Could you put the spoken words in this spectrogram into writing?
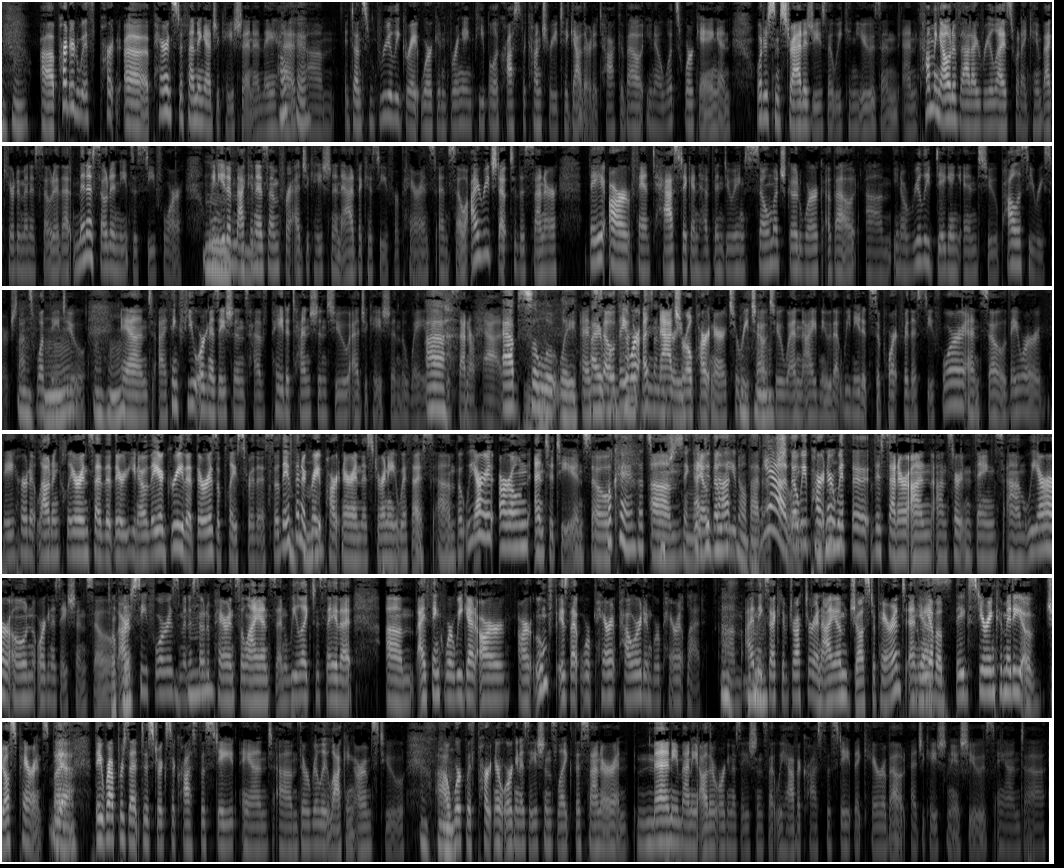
uh, partnered with part, uh, Parents Defending Education, and they had Okay. um, done some really great work in bringing people across the country together to talk about, you know, what's working and what are some strategies that we can use. And, and coming out of that, I realized when I came back here to Minnesota that Minnesota needs a C4. We need a mechanism for education and advocacy for parents. And so I reached out to the center. They are fantastic and have been doing so much good work about, um, you know, really digging into policy research. That's what they mm-hmm. do. Mm-hmm. And I think few organizations have paid attention to education the way that ah, the center has. Absolutely. Mm-hmm. And I so they were a 100% agree. natural partner to reach out to when I knew that we needed support for this C4. And so they were they heard it loud and clear and said that they're you know they agree that there is a place for this. So they've been a great partner in this journey with us. Um, but we are our own entity, and so Okay, that's um, interesting. you I did not we- know that, Yeah, actually. though we partner with the the center on on certain things, um, we are our own organization. So our C4 is Minnesota Parents Alliance, and we like to say that um, I think where we get our our oomph is that we're parent powered and we're parent led. Um, I'm the executive director, and I am just a parent, and we have a big steering committee of just parents, but Yeah. they represent districts across the state, and um, they're really locking arms to uh, work with partner organizations like the center and many, many other organizations that we have across the state that care about education issues. And uh,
